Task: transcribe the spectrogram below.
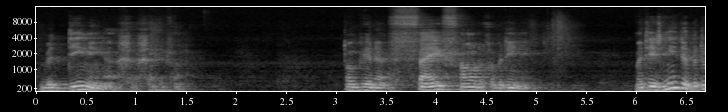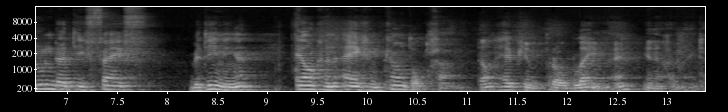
bedieningen gegeven. Ook weer een vijfvoudige bediening. Maar het is niet de bedoeling dat die vijf bedieningen elk hun eigen kant op gaan. Dan heb je een probleem hè, in een gemeente.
